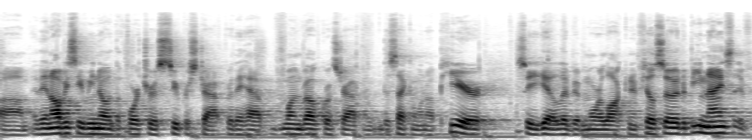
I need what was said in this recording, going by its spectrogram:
Um, and then obviously we know the Fortress Super Strap where they have one Velcro strap and the second one up here. So you get a little bit more locked in feel. So it'd be nice if,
